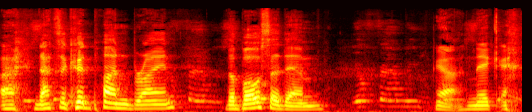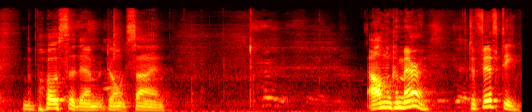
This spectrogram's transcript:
Uh, that's a good pun, Brian. The Bosa them, yeah, Nick, the Bosa them don't sign. Alvin Kamara to 50.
